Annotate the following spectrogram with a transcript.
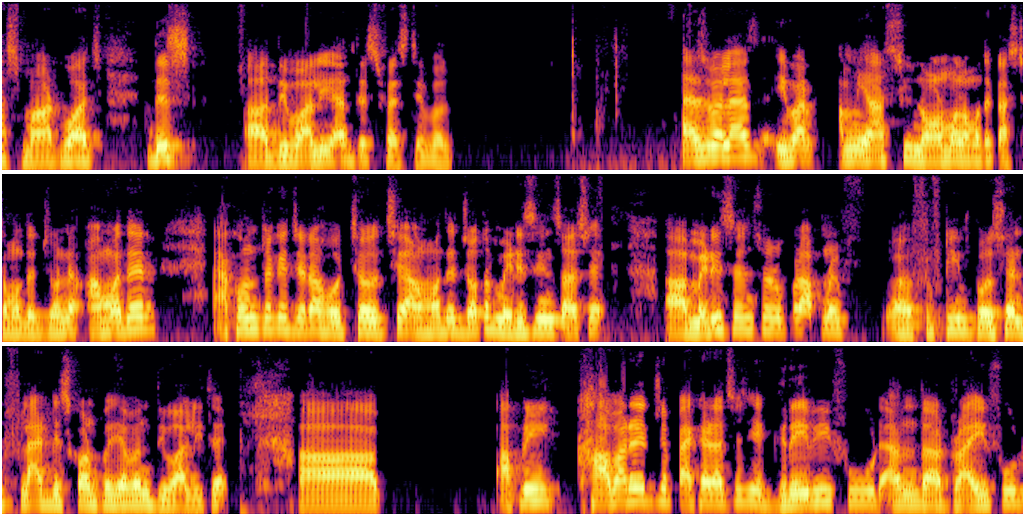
a smartwatch this uh, Diwali and this festival. As well as এবার আমি আসছি নর্মাল আমাদের কাস্টমারদের জন্য আমাদের এখন থেকে যেটা হচ্ছে হচ্ছে আমাদের যত মেডিসিনস আছে মেডিসিনসের উপর আপনি ফিফটিন পার্সেন্ট ফ্ল্যাট ডিসকাউন্ট পেয়ে যাবেন দিওয়ালিতে। আপনি খাবারের যে প্যাকেট আছে, যে gravy food and the dry food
